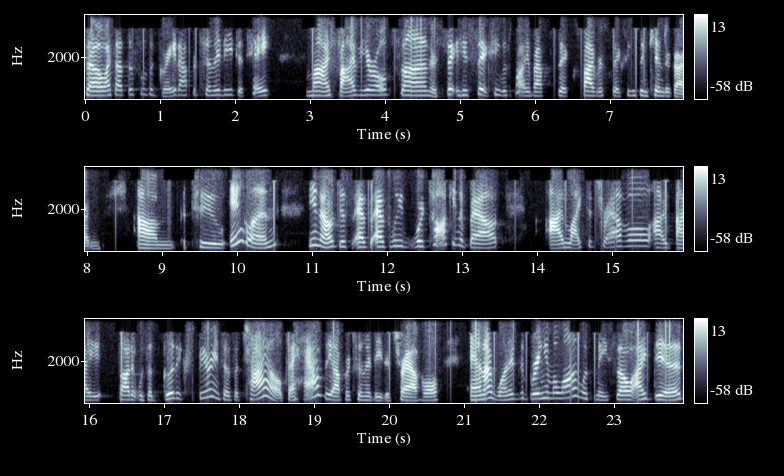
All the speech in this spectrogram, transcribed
so I thought this was a great opportunity to take my five-year-old son, or six, he's six, he was probably about six, five or six, he was in kindergarten, um, to England, you know, just as as we were talking about, I like to travel. I, I thought it was a good experience as a child to have the opportunity to travel, and I wanted to bring him along with me, so I did,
